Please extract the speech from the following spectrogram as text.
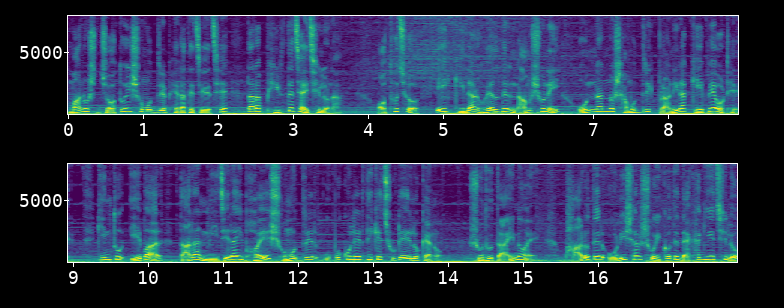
মানুষ যতই সমুদ্রে ফেরাতে চেয়েছে, তারা ফিরতে চাইছিল না। অথচ এই কিলার হোয়েলদের নাম শুনেই অন্যান্য সামুদ্রিক প্রাণীরা কেঁপে ওঠে। কিন্তু এবার তারা নিজেরাই ভয়ে সমুদ্রের উপকূলের দিকে ছুটে এলো কেন? শুধু তাই নয়, ভারতের ওড়িশার সৈকতে দেখা গিয়েছিল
